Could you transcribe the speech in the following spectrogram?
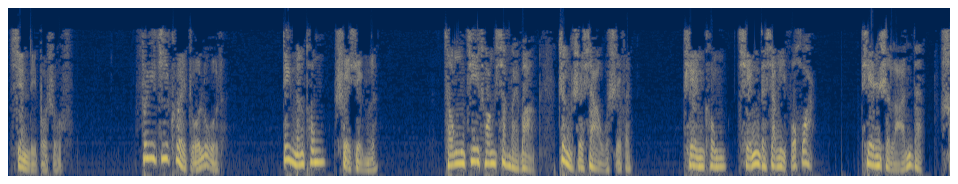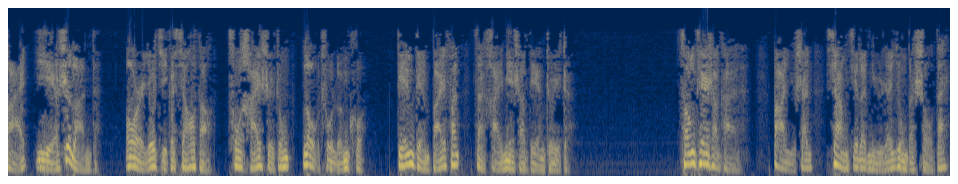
心里不舒服。飞机快着陆了，丁能通睡醒了，从机窗向外望，正是下午时分，天空晴得像一幅画，天是蓝的，海也是蓝的，偶尔有几个小岛从海水中露出轮廓，点点白帆在海面上点缀着。从天上看，大屿山像极了女人用的手袋。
